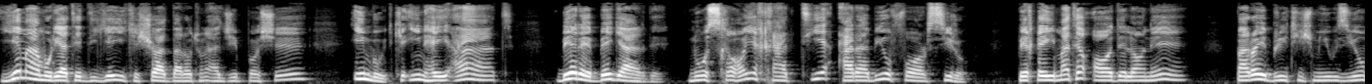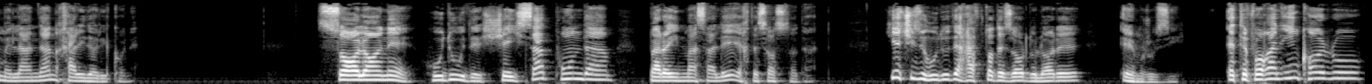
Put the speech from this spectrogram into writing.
یه مأموریت دیگه ای که شاید براتون عجیب باشه این بود که این هیئت بره بگرده نسخه های خطی عربی و فارسی رو به قیمت عادلانه برای بریتیش میوزیوم لندن خریداری کنه. سالانه حدود 600 پوندم برای این مسئله اختصاص دادن. یه چیزی حدود 70 هزار دلار امروزی. اتفاقا این کار رو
